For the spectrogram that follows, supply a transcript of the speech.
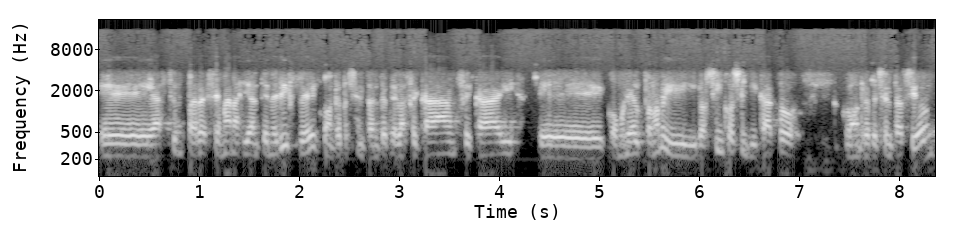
eh, hace un par de semanas ya en Tenerife con representantes de la FECAN, FECAI, Comunidad Autónoma y los cinco sindicatos con representación,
